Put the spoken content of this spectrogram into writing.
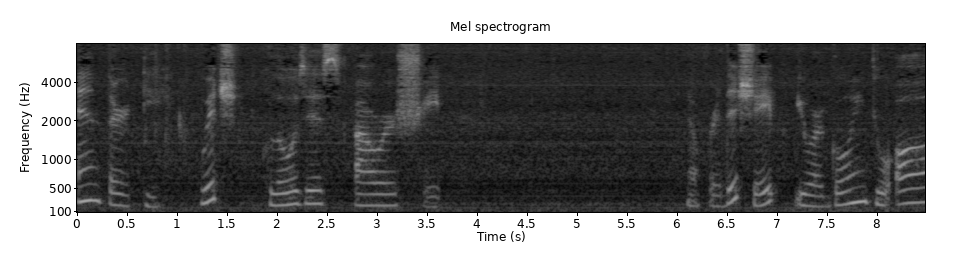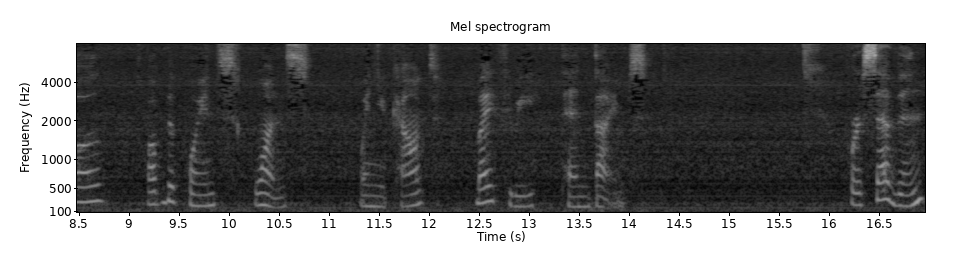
and 30, which closes our shape. Now for this shape, you are going to all of the points once when you count by 3 10 times. For 7,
